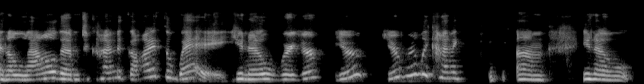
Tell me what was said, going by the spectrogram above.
and allow them to kind of guide the way, you know, where you're you're you're really kind of um, you know,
